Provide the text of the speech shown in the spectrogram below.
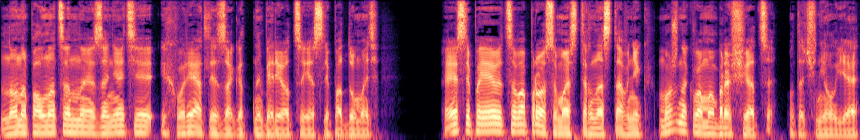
Но на полноценное занятие их вряд ли за год наберется, если подумать. «А если появятся вопросы, мастер-наставник, можно к вам обращаться?» — уточнил я.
